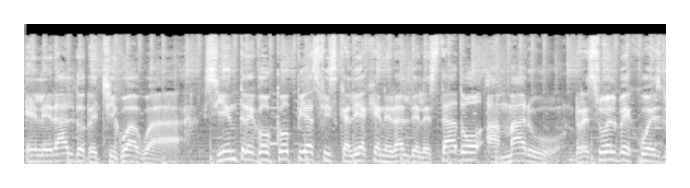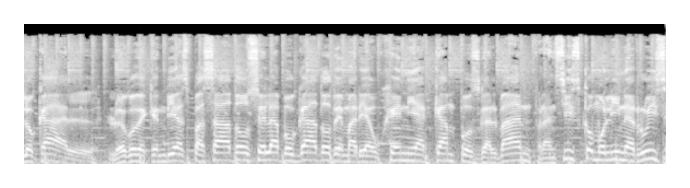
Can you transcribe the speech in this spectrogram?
El Heraldo de Chihuahua. Sí entregó copias Fiscalía General del Estado a Maru. Resuelve juez local. Luego de que en días pasados el abogado de María Eugenia Campos Galván, Francisco Molina Ruiz,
